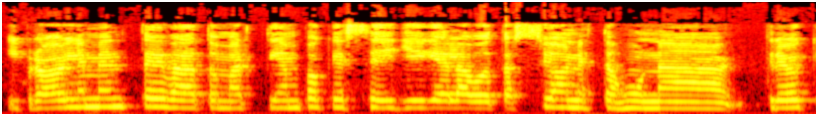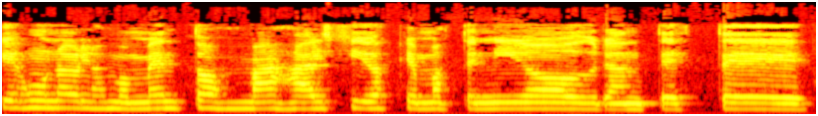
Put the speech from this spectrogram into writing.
y probablemente va a tomar tiempo que se llegue a la votación. Esta es una, creo que es uno de los momentos más álgidos que hemos tenido durante este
